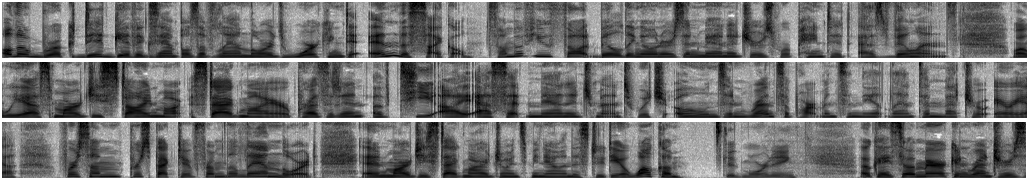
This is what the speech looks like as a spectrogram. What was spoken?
Although Brooke did give examples of landlords working to end the cycle, some of you thought building owners and managers were painted as villains. Well, we asked Margie Stagmeier, president of TI Asset Management, which owns and rents apartments in the Atlanta metro area, for some perspective from the landlord. And Margie Stagmeier joins me now in the studio. Welcome. Good morning. Okay, so American renters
